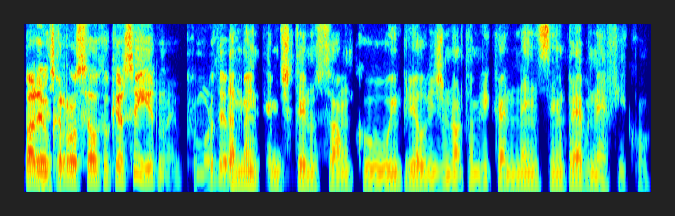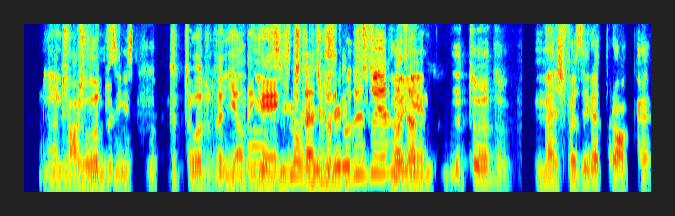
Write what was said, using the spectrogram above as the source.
parem o carrossel que eu quero sair, não é? Por amor de Deus. Também temos que ter noção que o imperialismo norte-americano nem sempre é benéfico. E Ah, de nós todo. vimos isso De todo, Daniel. E Ninguém existe- está a é dizer dizer, no exato. Oriente. de todo. Mas fazer a troca,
